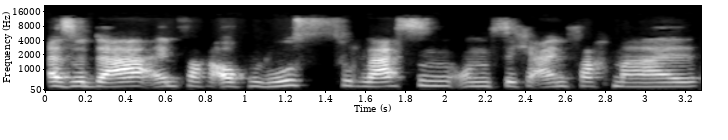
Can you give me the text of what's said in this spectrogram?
Also da einfach auch loszulassen und sich einfach mal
